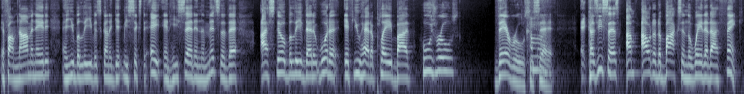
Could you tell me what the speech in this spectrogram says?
if I'm nominated, and you believe it's going to get me six to eight. And he said, in the midst of that, I still believe that it would have if you had to play by whose rules? Their rules, Come he on. said. Because he says, I'm out of the box in the way that I think.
